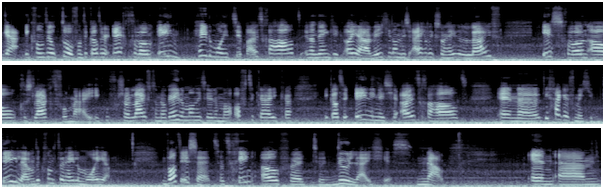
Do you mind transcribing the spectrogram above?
ja, ik vond het heel tof. Want ik had er echt gewoon één hele mooie tip uitgehaald. En dan denk ik, oh ja, weet je, dan is eigenlijk zo'n hele live is gewoon al geslaagd voor mij. Ik hoef zo'n live dan ook helemaal niet helemaal af te kijken. Ik had er één dingetje uitgehaald. En uh, die ga ik even met je delen, want ik vond het een hele mooie. Wat is het? Het ging over to-do-lijstjes. Nou, en um,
